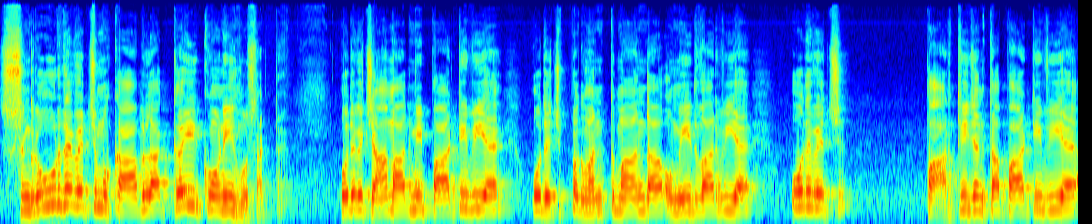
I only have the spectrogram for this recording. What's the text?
ਸੰਗਰੂਰ ਦੇ ਵਿੱਚ ਮੁਕਾਬਲਾ ਕਈ ਕੋਣੀ ਹੋ ਸਕਦਾ ਹੈ। ਉਹਦੇ ਵਿੱਚ ਆਮ ਆਦਮੀ ਪਾਰਟੀ ਵੀ ਹੈ, ਉਹਦੇ ਵਿੱਚ ਭਗਵੰਤ ਮਾਨ ਦਾ ਉਮੀਦਵਾਰ ਵੀ ਹੈ, ਉਹਦੇ ਵਿੱਚ ਭਾਰਤੀ ਜਨਤਾ ਪਾਰਟੀ ਵੀ ਹੈ,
